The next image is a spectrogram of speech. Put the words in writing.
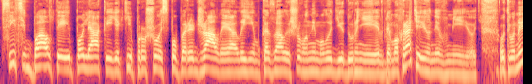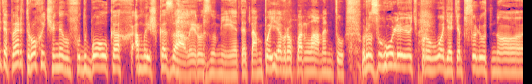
всі ці Балти і поляки, які про щось попереджали, але їм казали, що вони молоді, дурні і в демократію не вміють. От вони тепер трохи чи не в футболках, а ми ж казали, розумієте, там по Європарламенту розгулюють, проводять абсолютно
